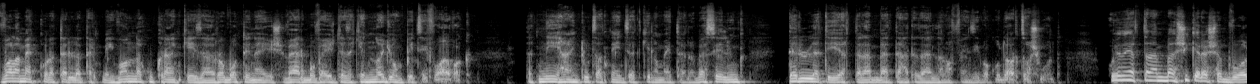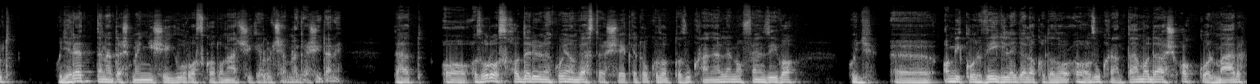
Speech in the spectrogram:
valamekkora területek még vannak ukrán kézen, Robotine és Verbove is, de ezek ilyen nagyon pici falvak. Tehát néhány tucat négyzetkilométerre beszélünk, területi értelemben tehát az ellenoffenzíva kudarcos volt. Olyan értelemben sikeresebb volt, hogy rettenetes mennyiségű orosz katonát sikerült semlegesíteni. Tehát az orosz haderőnek olyan vesztességet okozott az ukrán ellenoffenzíva, hogy amikor végleg elakadt az ukrán támadás, akkor már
